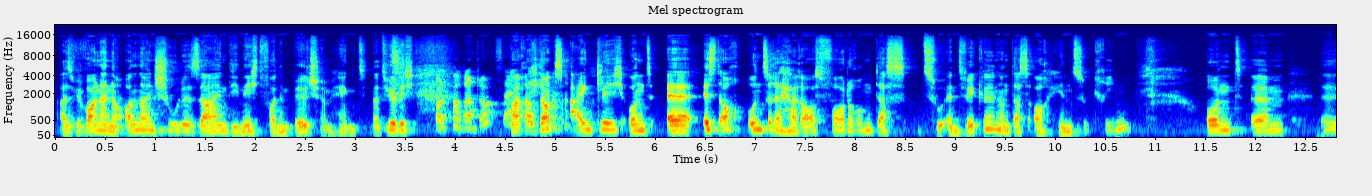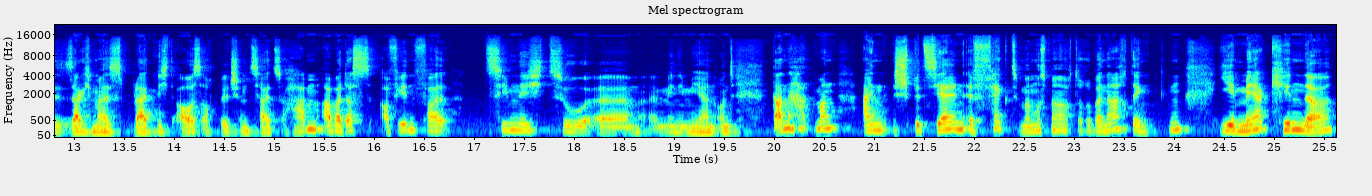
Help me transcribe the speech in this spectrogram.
Also wir wollen eine Online-Schule sein, die nicht vor dem Bildschirm hängt. Natürlich Voll paradox eigentlich. Paradox eigentlich und äh, ist auch unsere Herausforderung, das zu entwickeln und das auch hinzukriegen. Und ähm, äh, sage ich mal, es bleibt nicht aus, auch Bildschirmzeit zu haben, aber das auf jeden Fall ziemlich zu ähm, minimieren. Und dann hat man einen speziellen Effekt. Man muss mal auch darüber nachdenken, je mehr Kinder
